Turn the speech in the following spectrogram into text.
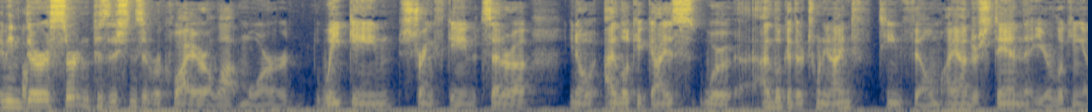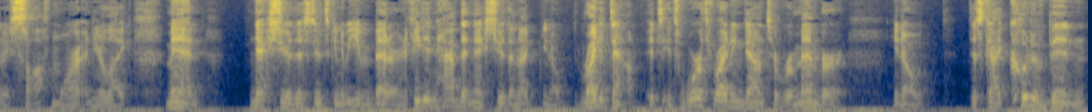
I mean, oh. there are certain positions that require a lot more weight gain, strength gain, etc. You know, I look at guys where I look at their 2019 film. I understand that you're looking at a sophomore, and you're like, man, next year this dude's going to be even better. And if he didn't have that next year, then I, you know, write it down. It's it's worth writing down to remember. You know, this guy could have been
